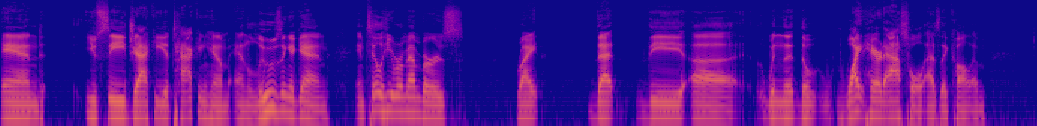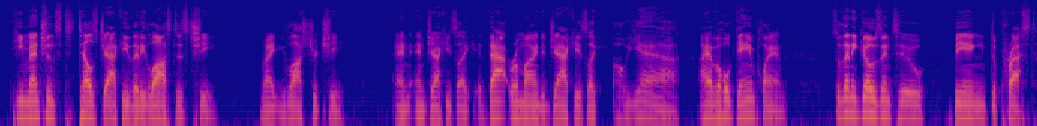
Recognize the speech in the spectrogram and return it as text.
and you see Jackie attacking him and losing again until he remembers, right, that the uh, when the the white haired asshole, as they call him, he mentions tells Jackie that he lost his chi, right? You lost your chi, and and Jackie's like that reminded Jackie's like, oh yeah, I have a whole game plan. So then he goes into being depressed,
